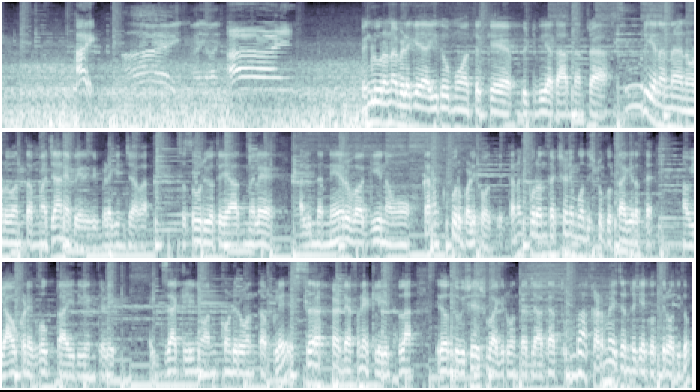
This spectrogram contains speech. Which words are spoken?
Hi hi hi hi hi ಬೆಂಗಳೂರನ್ನ ಬೆಳಗ್ಗೆ ಐದು ಮೂವತ್ತಕ್ಕೆ ಬಿಟ್ವಿ. ಅದಾದ ನಂತರ ಸೂರ್ಯನನ್ನ ನೋಡುವಂಥ ಮಜಾನೇ ಬೇರೆ ರೀ ಬೆಳಗಿನ ಜಾವ. ಸೊ ಸೂರ್ಯೋದಯ ಆದಮೇಲೆ ಅಲ್ಲಿಂದ ನೇರವಾಗಿ ನಾವು ಕನಕ್ಪುರ್ ಬಳಿ ಹೋದ್ವಿ. ಕನಕ್ಪುರ್ ಅಂದ ತಕ್ಷಣ ನಿಮ್ಗೊಂದಿಷ್ಟು ಗೊತ್ತಾಗಿರುತ್ತೆ. ನಾವು ಯಾವ ಕಡೆಗೆ ಹೋಗ್ತಾ ಇದ್ದೀವಿ ಅಂತೇಳಿ. ಎಕ್ಸಾಕ್ಟ್ಲಿ ನೀವು ಅಂದ್ಕೊಂಡಿರುವಂಥ ಪ್ಲೇಸ್ ಡೆಫಿನೆಟ್ಲಿ ಇದಲ್ಲ. ಇದೊಂದು ವಿಶೇಷವಾಗಿರುವಂಥ ಜಾಗ. ತುಂಬ ಕಡಿಮೆ ಜನರಿಗೆ ಗೊತ್ತಿರೋದಿದು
